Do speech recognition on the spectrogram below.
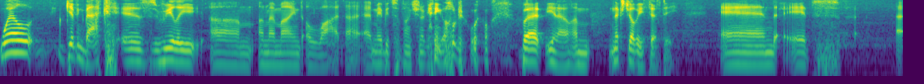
Well, giving back is really um, on my mind a lot. Uh, maybe it's a function of getting older, Will, but you know, I'm next year I'll be 50, and it's. I,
